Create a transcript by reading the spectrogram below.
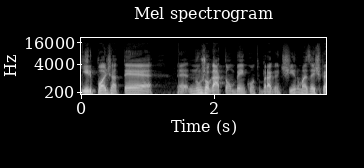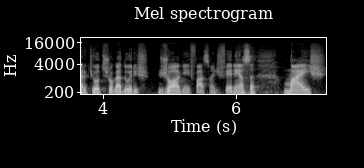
e ele pode até é, não jogar tão bem quanto o Bragantino, mas eu espero que outros jogadores joguem e façam a diferença. Mas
